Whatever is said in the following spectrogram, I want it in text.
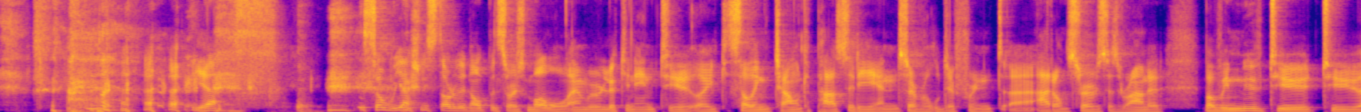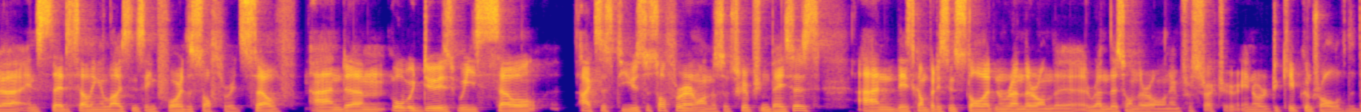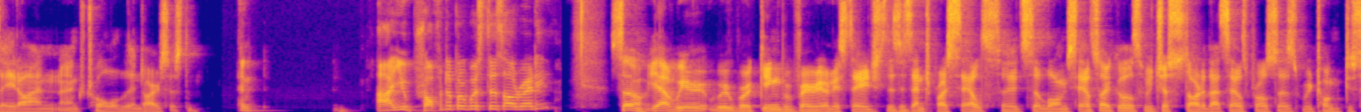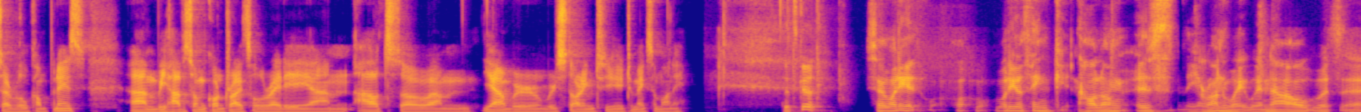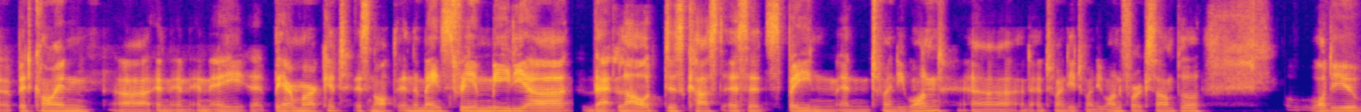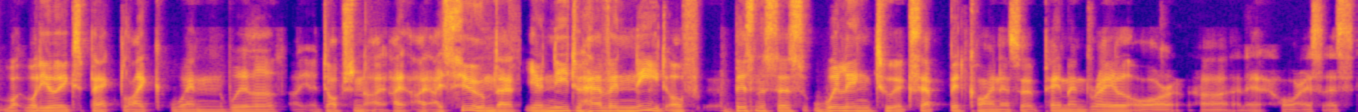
yeah. so we actually started an open source model and we were looking into like selling channel capacity and several different uh, add-on services around it but we moved to to uh, instead selling and licensing for the software itself and um, what we do is we sell access to use the software on a subscription basis and these companies install it and run their on the run this on their own infrastructure in order to keep control of the data and, and control of the entire system. And are you profitable with this already? So yeah, we're we're working. We're very early stage. This is enterprise sales, so it's a long sales cycles. We just started that sales process. We're talking to several companies. Um, we have some contracts already um, out. So um, yeah, we're we're starting to to make some money. That's good. So what do you what, what, do you think? How long is the runway? We're now with uh, Bitcoin uh, in, in, in a bear market. It's not in the mainstream media that loud discussed as it's been in 21, uh, 2021, for example what do you what, what do you expect like when will adoption I, I, I assume that you need to have a need of businesses willing to accept bitcoin as a payment rail or uh, or as as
